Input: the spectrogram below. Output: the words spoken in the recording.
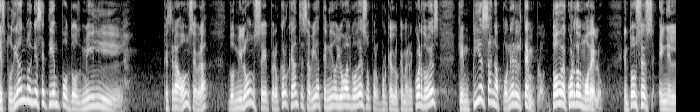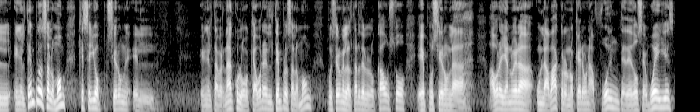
estudiando en ese tiempo, 2000, ¿qué será? 11, ¿verdad? 2011, pero creo que antes había tenido yo algo de eso, pero porque lo que me recuerdo es que empiezan a poner el templo, todo de acuerdo al modelo. Entonces, en el, en el templo de Salomón, qué sé yo, pusieron el, en el tabernáculo, que ahora es el templo de Salomón, pusieron el altar del holocausto, eh, pusieron la, ahora ya no era un lavacro, no que era una fuente de 12 bueyes,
